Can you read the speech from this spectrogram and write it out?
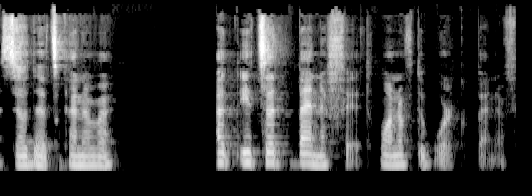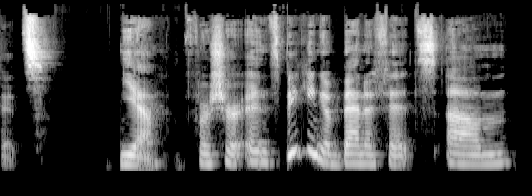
So that's kind of a, a it's a benefit, one of the work benefits. Yeah, for sure. And speaking of benefits, um,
